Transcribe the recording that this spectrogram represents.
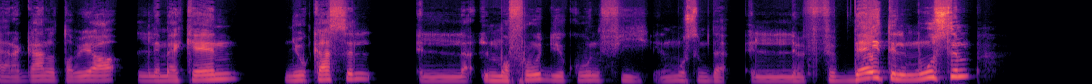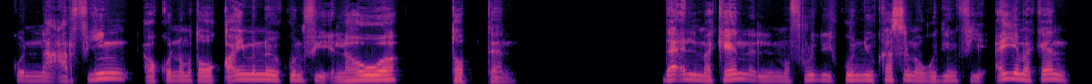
هيرجّعنا للطبيعة لمكان نيوكاسل ال المفروض يكون فيه الموسم ده، اللي في بداية الموسم كنا عارفين أو كنا متوقعين منه يكون فيه، اللي هو top 10. ده المكان اللي المفروض يكون نيوكاسل موجودين فيه، أي مكان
